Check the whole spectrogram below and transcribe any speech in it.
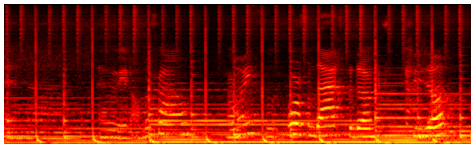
En eh, hebben we weer een ander verhaal. Maar Mooi. voor vandaag bedankt, Suzanne.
